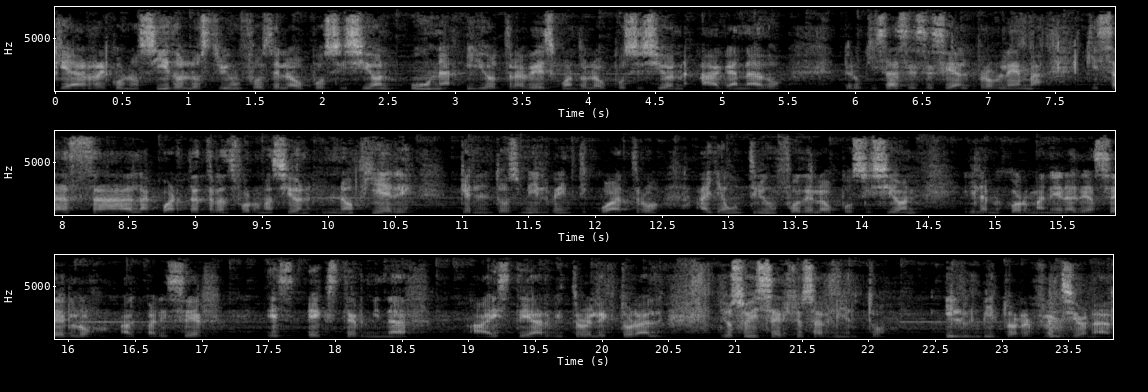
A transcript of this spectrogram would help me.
que ha reconocido los triunfos de la oposición una y otra vez cuando la oposición ha ganado. Pero quizás ese sea el problema. Quizás la cuarta transformación no quiere que en el 2024 haya un triunfo de la oposición y la mejor manera de hacerlo, al parecer, es exterminar a este árbitro electoral. Yo soy Sergio Sarmiento y lo invito a reflexionar.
